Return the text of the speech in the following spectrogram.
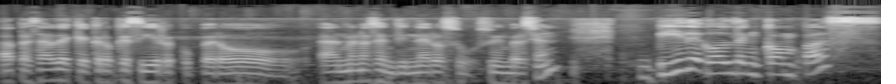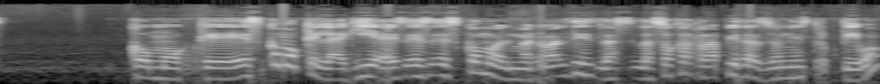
a pesar de que creo que sí recuperó, al menos en dinero, su, su inversión. Vi The Golden Compass como que es como que la guía, es, es, es como el manual, de las, las hojas rápidas de un instructivo.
